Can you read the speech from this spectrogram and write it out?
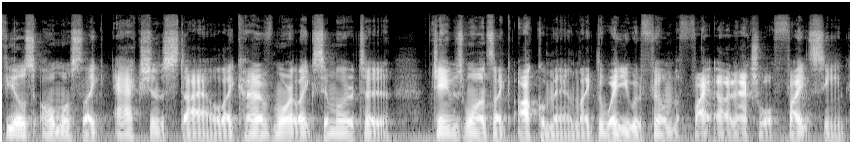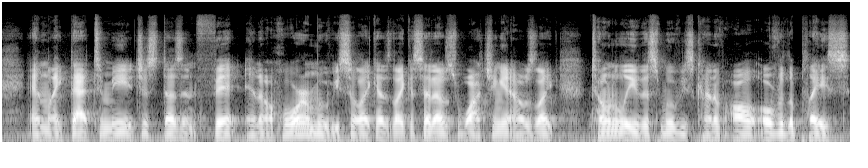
feels almost like action style, like kind of more like similar to James Wan's like Aquaman, like the way you would film the fight, uh, an actual fight scene, and like that to me, it just doesn't fit in a horror movie. So like as like I said, I was watching it, I was like, tonally, this movie's kind of all over the place,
